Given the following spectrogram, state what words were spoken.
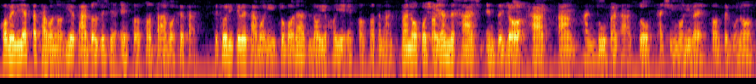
قابلیت و توانایی پردازش احساسات و عواطف است. به طوری که بتوانید دوباره از لایه های احساسات من و ناخوشایند خشم انزجار ترس غم اندوه و تعصب پشیمانی و احساس گناه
